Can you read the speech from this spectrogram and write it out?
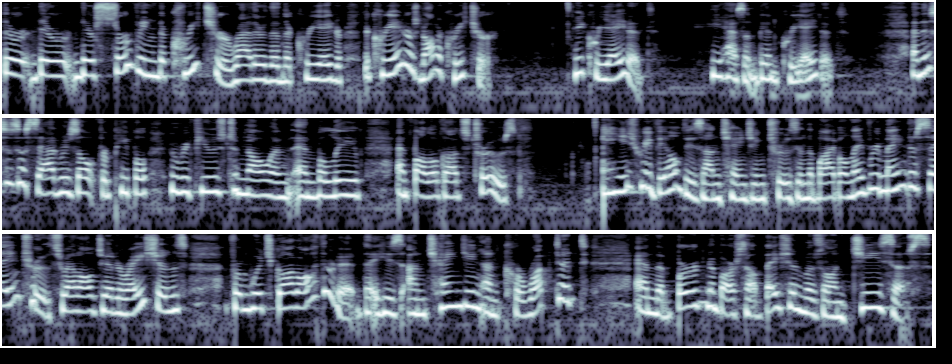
They're they're they're serving the creature rather than the Creator. The Creator is not a creature. He created. He hasn't been created. And this is a sad result for people who refuse to know and, and believe and follow God's truths. He's revealed these unchanging truths in the Bible, and they've remained the same truths throughout all generations from which God authored it. That He's unchanging, uncorrupted, and the burden of our salvation was on Jesus,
